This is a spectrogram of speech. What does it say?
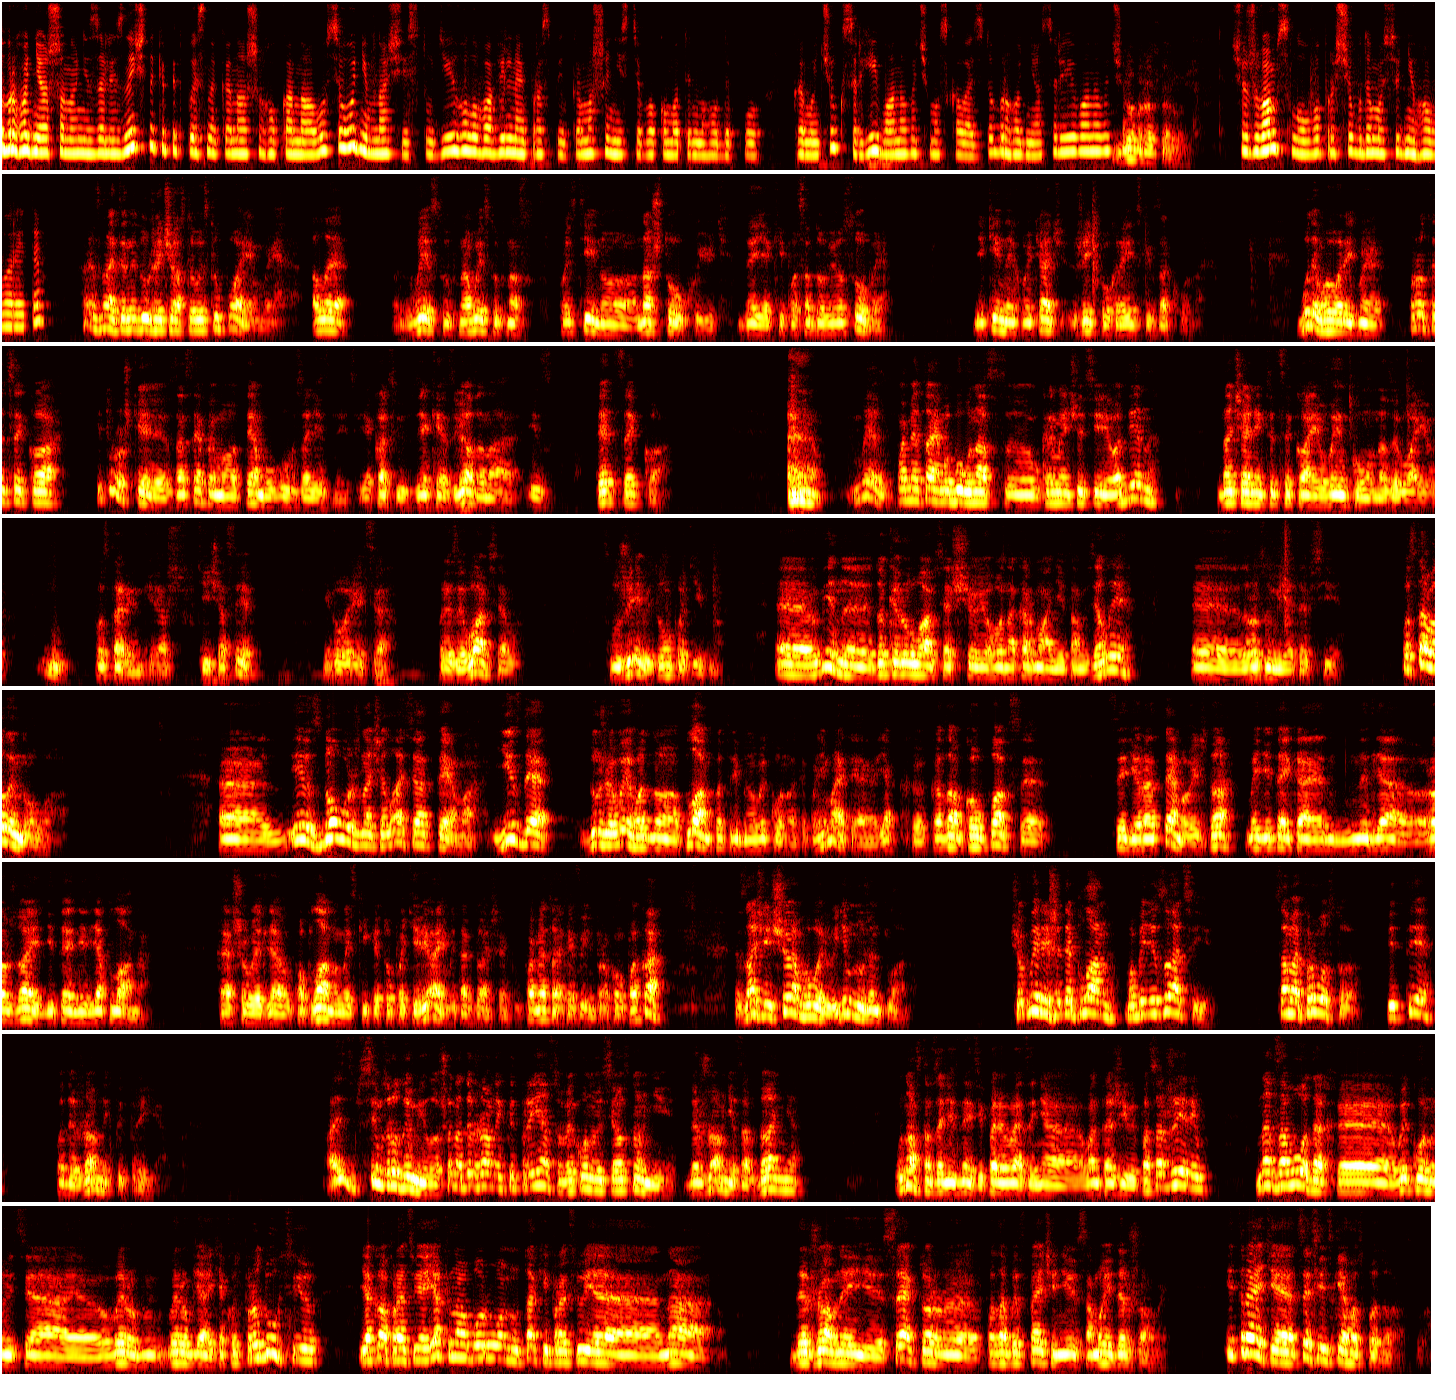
Доброго дня, шановні залізничники, підписники нашого каналу. Сьогодні в нашій студії голова вільної проспілки машиністів локомотивного депо Кременчук Сергій Іванович Москалець. Доброго дня, Сергій Івановичу. Доброго здоров'я. Що ж вам слово, про що будемо сьогодні говорити? Знаєте, не дуже часто виступаємо ми, але виступ на виступ нас постійно наштовхують деякі посадові особи, які не хочуть жити по українських законах. Будемо говорити ми про ТЦК і трошки засепимо тему Укрзалізниці, яка, яке зв'язана із ТЦК. Ми пам'ятаємо, був у нас е, в Кременчуці один начальник ТЦК, я воєнкомом називаю, ну, по старинки, аж в ті часи, як говориться, призивався, служив і тому подібне. Е, він е, докерувався, що його на кармані там взяли, розумієте всі. Поставили нового. Е, і знову ж почалася тема. Їзде дуже вигодно, план потрібно виконувати. Понімаєте? Як казав Ковпак, це Сидір Артемович, да? ми дітей каже, не для рождають дітей не для плана. Каже, що ви для, по плану ми скільки то потеряємо і так далі. Пам'ятаєте фільм про Ковпака. Значить, що я вам говорю? Їм нужен план. Щоб вирішити план мобілізації, саме просто піти по державних підприємствах. А всім зрозуміло, що на державних підприємствах виконуються основні державні завдання. У нас на залізниці перевезення вантажів і пасажирів. На заводах е, виконується, е, вироб, виробляють якусь продукцію, яка працює як на оборону, так і працює на державний сектор е, по забезпеченню самої держави. І третє це сільське господарство.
